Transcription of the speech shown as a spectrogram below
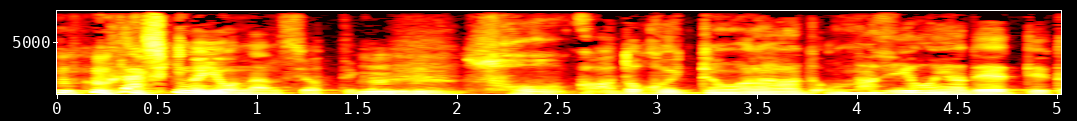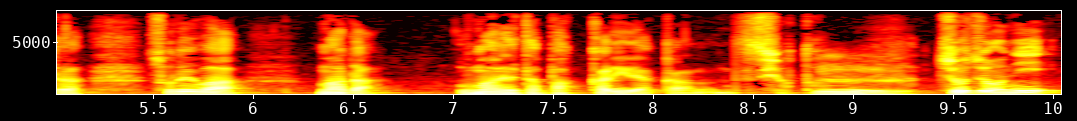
倉敷のイオンなんですよっていうか、うんそうかどこ行ってもな同じイオンやでって言ったらそれはまだ生まれたばっかりだからなんですよと、うん。徐々に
